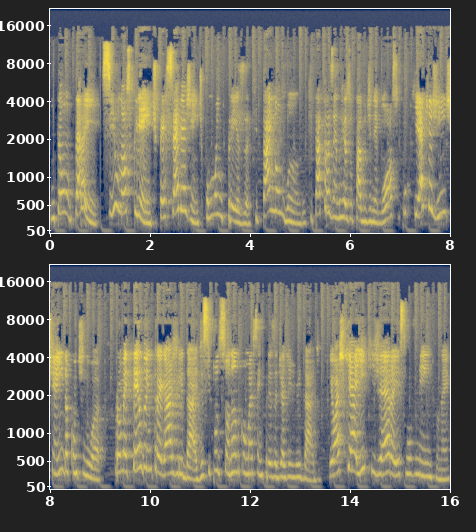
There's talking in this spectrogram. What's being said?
Então, peraí, se o nosso cliente percebe a gente como uma empresa que está inovando, que está trazendo resultado de negócio, por que é que a gente ainda continua prometendo entregar agilidade, se posicionando como essa empresa de agilidade. Eu acho que é aí que gera esse movimento, né?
